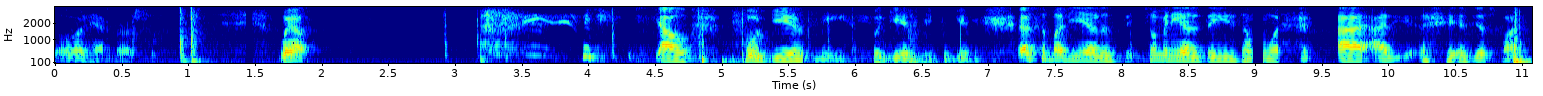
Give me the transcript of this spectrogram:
Lord have mercy. Well. Y'all forgive me, forgive me, forgive me. There's so many other, th- so many other things I want. I, I it's just fine,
